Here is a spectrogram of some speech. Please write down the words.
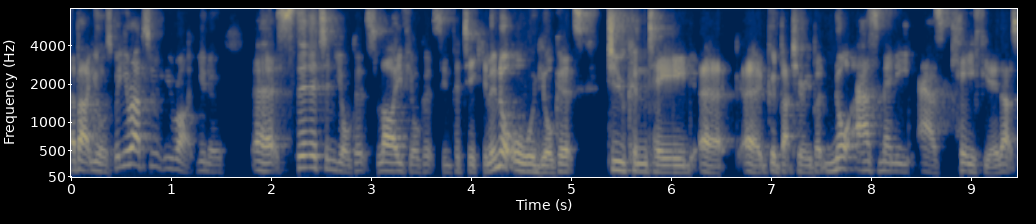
about yours. But you're absolutely right. You know, uh, certain yogurts, live yogurts in particular, not all yogurts, do contain uh, uh, good bacteria, but not as many as kefir. That's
